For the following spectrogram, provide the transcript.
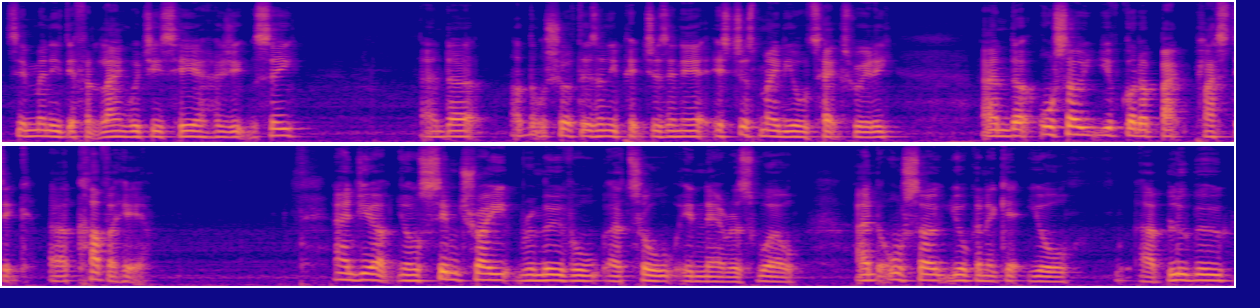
It's in many different languages here as you can see. And uh, I'm not sure if there's any pictures in here. It's just mainly all text really. And uh, also you've got a back plastic uh, cover here. And your, your SIM tray removal uh, tool in there as well. And also you're going to get your uh, Bluboo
